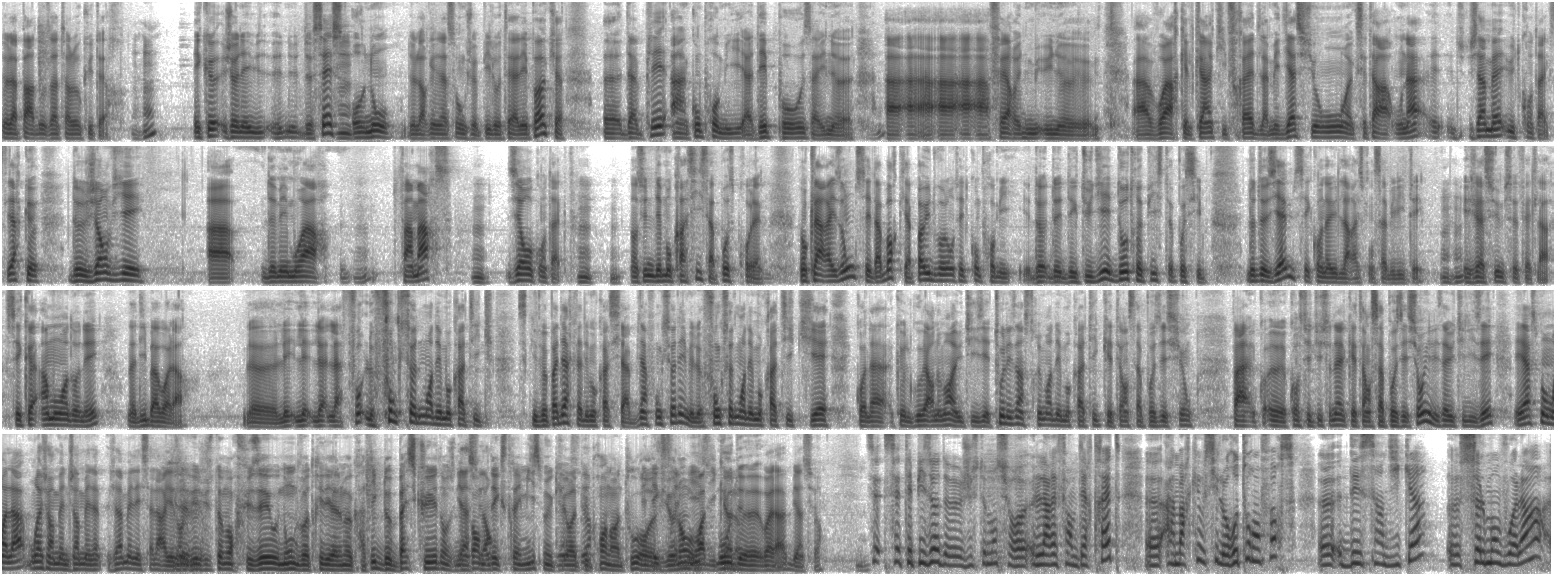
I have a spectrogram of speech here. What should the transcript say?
de la part de nos interlocuteurs. Mhm et que je n'ai eu de cesse, mm. au nom de l'organisation que je pilotais à l'époque, euh, d'appeler à un compromis, à des pauses, à, une, à, faire une, à avoir quelqu'un qui ferait de la médiation, etc. On n'a jamais eu de contact. C'est-à-dire que de janvier à, de mémoire, fin mars, Zéro contact. Hum, hum. Dans une démocratie, ça pose problème. Donc la raison, c'est d'abord qu'il n'y a pas eu de volonté de compromis, d'étudier d'autres pistes possibles. Le deuxième, c'est qu'on a eu de la responsabilité. Hum, Et j'assume ce fait-là. C'est qu'à un moment donné, on a dit, bah voilà, le, le, fonctionnement démocratique, ce qui ne veut pas dire que la démocratie a bien fonctionné, mais le fonctionnement démocratique qui est a, que le gouvernement a utilisé tous les instruments démocratiques qui étaient en sa possession, enfin euh, constitutionnels qui étaient en sa possession, il les a utilisés. Et à ce moment-là, moi, j'emmène jamais, jamais les salariés. Vous avez justement refusé, au nom de votre idéal démocratique, de basculer dans une forme d'extrémisme qui aurait pu prendre un tour violent ou radical. voilà, bien sûr. Cet épisode, euh, justement, sur euh, la réforme des retraites, a marqué aussi le retour en force des syndicats. seulement voilà,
